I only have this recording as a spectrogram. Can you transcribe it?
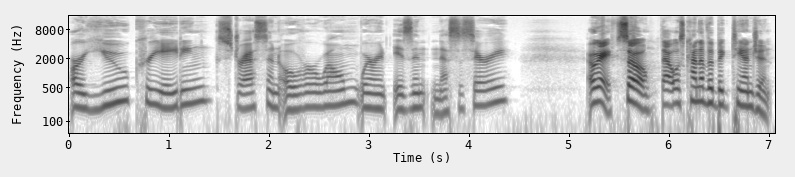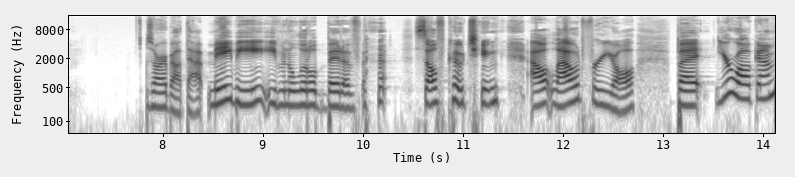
Are you creating stress and overwhelm where it isn't necessary? Okay, so that was kind of a big tangent. Sorry about that. Maybe even a little bit of self coaching out loud for y'all, but you're welcome.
